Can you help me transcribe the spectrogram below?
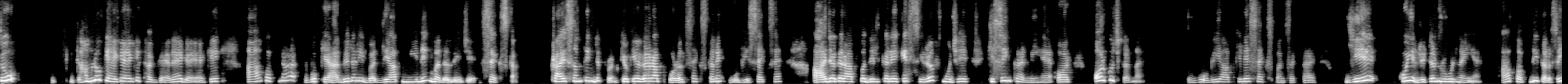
तो हम लोग कह गए कि, थक गए, रह गए हैं कि आप अपना वो कैबुलरी बदलिए, आप मीनिंग बदल दीजिए सेक्स का। ट्राई समथिंग डिफरेंट क्योंकि अगर आप ओरल सेक्स करें, वो भी सेक्स है। आज अगर आपको दिल करे कि सिर्फ़ मुझे किसिंग करनी है और और कुछ करना है तो वो भी आपके लिए सेक्स बन सकता है। ये कोई रिटर्न रूल नहीं है। आप अपनी तरफ़ से,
